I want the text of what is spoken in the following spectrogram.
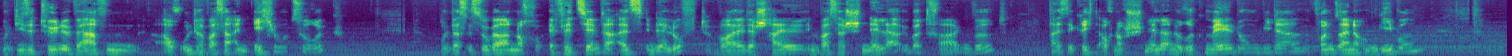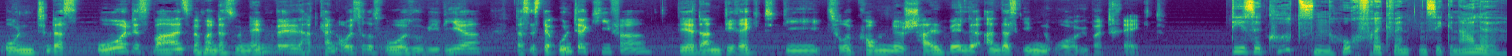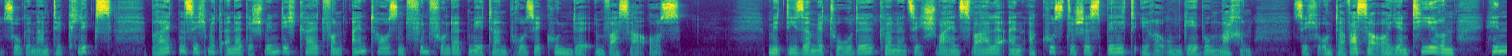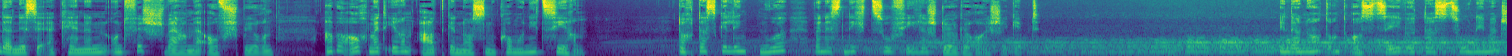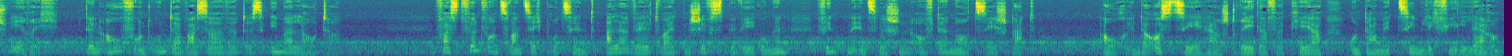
Und diese Töne werfen auch unter Wasser ein Echo zurück. Und das ist sogar noch effizienter als in der Luft, weil der Schall im Wasser schneller übertragen wird. Das heißt, er kriegt auch noch schneller eine Rückmeldung wieder von seiner Umgebung. Und das Ohr des Wals, wenn man das so nennen will, hat kein äußeres Ohr, so wie wir. Das ist der Unterkiefer, der dann direkt die zurückkommende Schallwelle an das Innenohr überträgt. Diese kurzen, hochfrequenten Signale, sogenannte Klicks, breiten sich mit einer Geschwindigkeit von 1500 Metern pro Sekunde im Wasser aus. Mit dieser Methode können sich Schweinswale ein akustisches Bild ihrer Umgebung machen, sich unter Wasser orientieren, Hindernisse erkennen und Fischschwärme aufspüren, aber auch mit ihren Artgenossen kommunizieren. Doch das gelingt nur, wenn es nicht zu viele Störgeräusche gibt. In der Nord- und Ostsee wird das zunehmend schwierig, denn auf und unter Wasser wird es immer lauter. Fast 25 Prozent aller weltweiten Schiffsbewegungen finden inzwischen auf der Nordsee statt. Auch in der Ostsee herrscht reger Verkehr und damit ziemlich viel Lärm.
